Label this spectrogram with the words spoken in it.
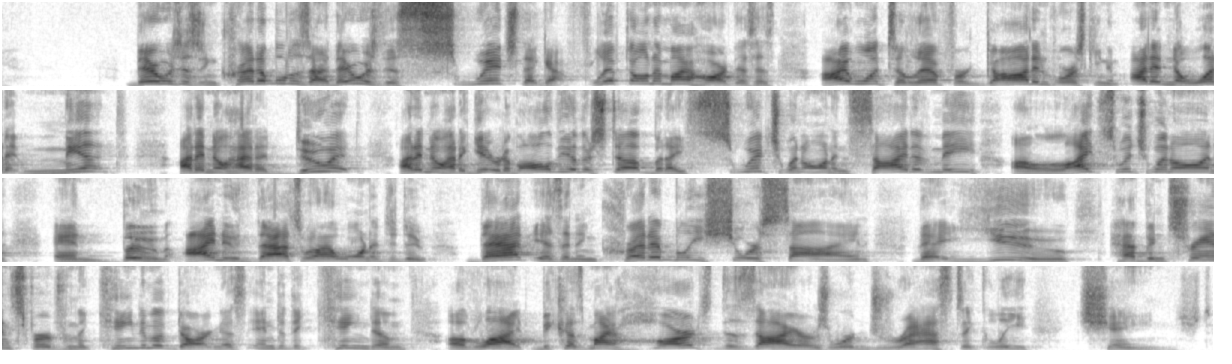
there was this incredible desire. There was this switch that got flipped on in my heart that says, I want to live for God and for His kingdom. I didn't know what it meant, I didn't know how to do it. I didn't know how to get rid of all the other stuff, but a switch went on inside of me, a light switch went on, and boom, I knew that's what I wanted to do. That is an incredibly sure sign that you have been transferred from the kingdom of darkness into the kingdom of light because my heart's desires were drastically changed.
